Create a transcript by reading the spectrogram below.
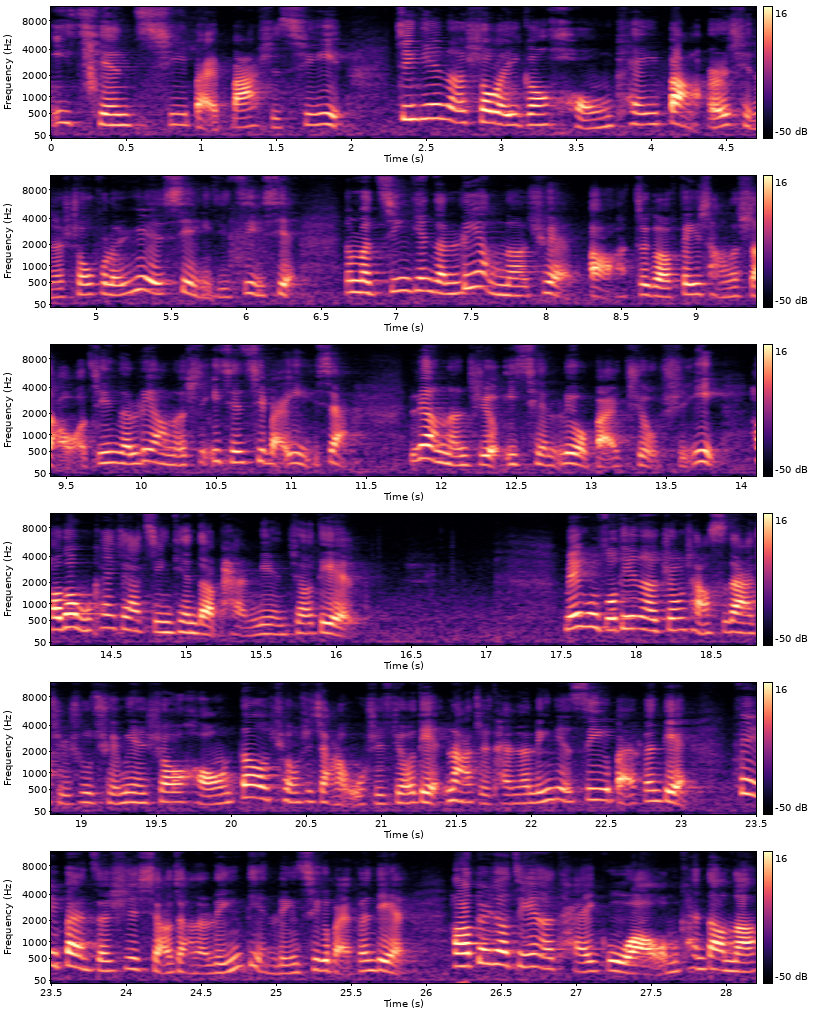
一千七百八十七亿。今天呢收了一根红 K 棒，而且呢收复了月线以及季线。那么今天的量呢却啊这个非常的少哦，今天的量呢是一千七百亿以下，量能只有一千六百九十亿。好的，我们看一下今天的盘面焦点。美股昨天呢，中场四大指数全面收红，道琼是涨了五十九点，纳指弹了零点四一个百分点，费半则是小涨了零点零七个百分点。好，对照今天的台股哦，我们看到呢，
